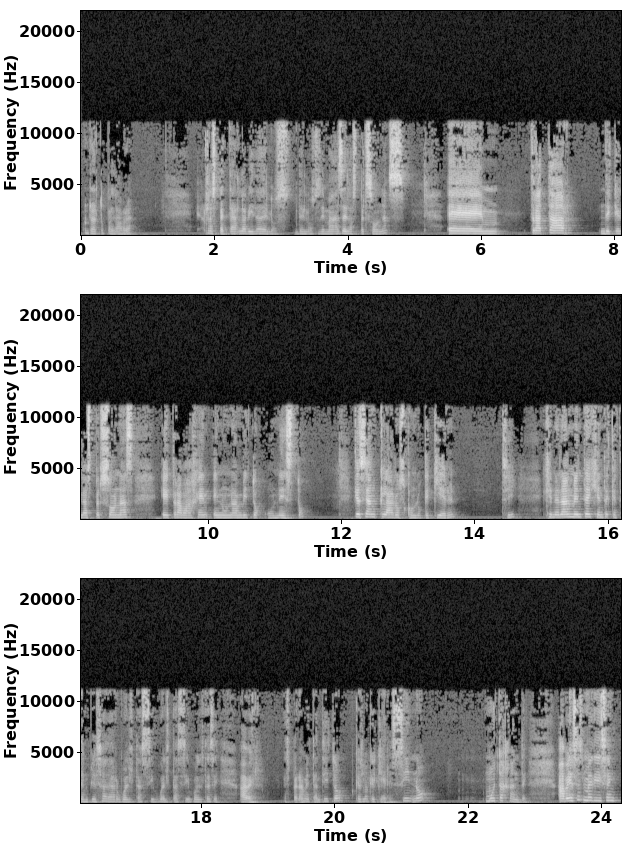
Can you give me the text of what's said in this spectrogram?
honrar tu palabra, respetar la vida de los, de los demás, de las personas, em, tratar de que las personas eh, trabajen en un ámbito honesto, que sean claros con lo que quieren, ¿sí? Generalmente hay gente que te empieza a dar vueltas y vueltas y vueltas y, a ver, espérame tantito, ¿qué es lo que quieres? Sí, no, muy tajante. A veces me dicen,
